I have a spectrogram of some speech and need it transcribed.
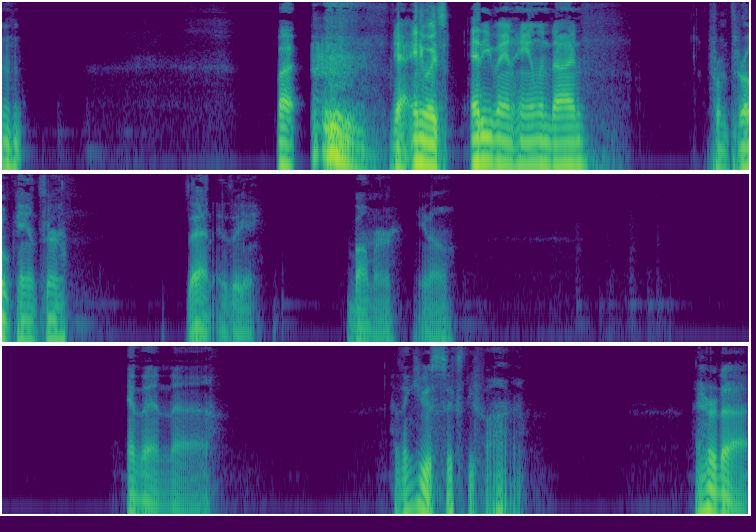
know? but, yeah, anyways, Eddie Van Halen died from throat cancer. That is a bummer, you know? And then uh, I think he was 65. I heard uh,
